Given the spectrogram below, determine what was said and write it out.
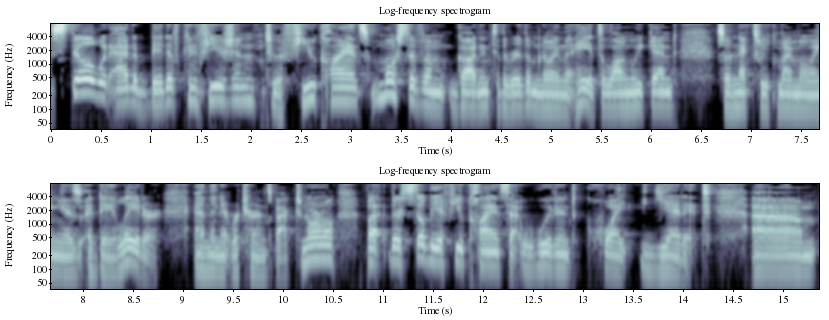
still would add a bit of confusion to a few clients. Most of them got into the rhythm knowing that, hey, it's a long weekend. So next week my mowing is a day later and then it returns back to normal. But there'd still be a few clients that wouldn't quite get it. Um,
